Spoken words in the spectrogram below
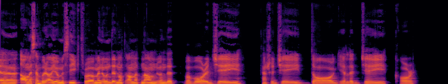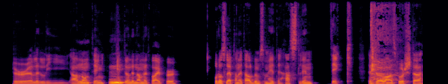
Eh, ja, men sen började han göra musik tror jag, men under något annat namn. Under, vad var det? J, kanske J-Dog eller J Carter eller Lee, ja någonting. Inte under namnet Viper. Och då släppte han ett album som heter Hustlin Thick. Det tror jag var hans första.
